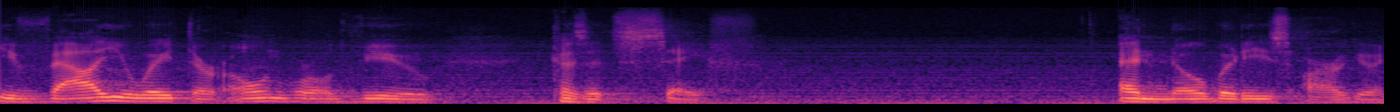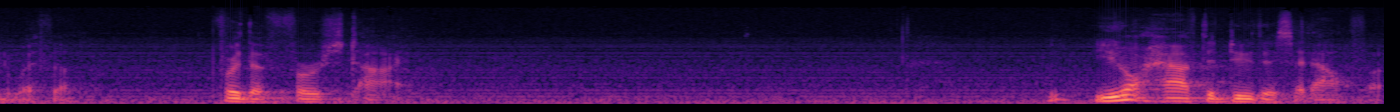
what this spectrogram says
evaluate their own worldview because it's safe. And nobody's arguing with them for the first time. You don't have to do this at Alpha.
